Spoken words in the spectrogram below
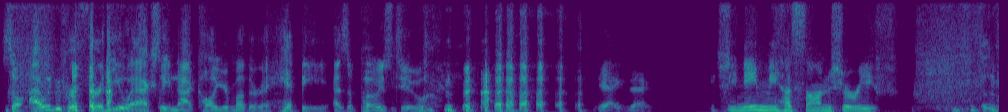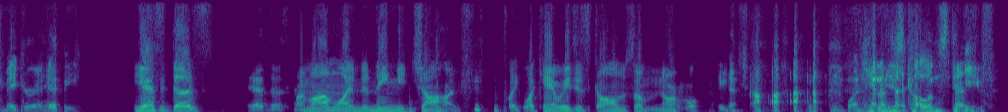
So I would prefer that you actually not call your mother a hippie as opposed to. Yeah, exactly. She named me Hassan Sharif. doesn't make her a hippie. Yes, it does. Yeah, it does. My mom wanted to name me John. like, why can't we just call him something normal? Hey, John. Why can't I just call him Steve?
